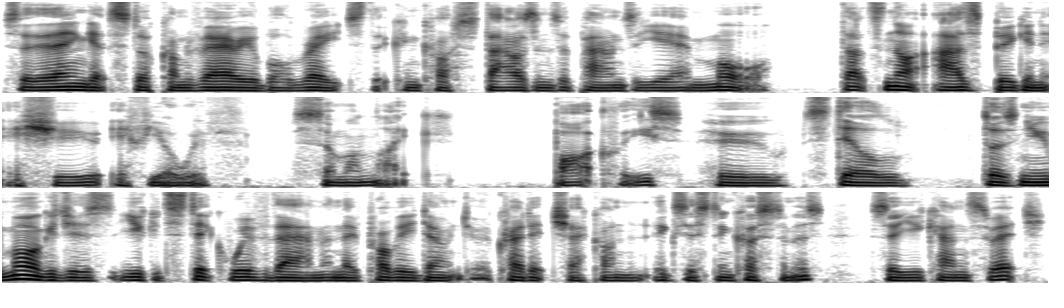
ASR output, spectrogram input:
So they then get stuck on variable rates that can cost thousands of pounds a year more. That's not as big an issue if you're with someone like Barclays, who still does new mortgages, you could stick with them and they probably don't do a credit check on existing customers, so you can switch.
